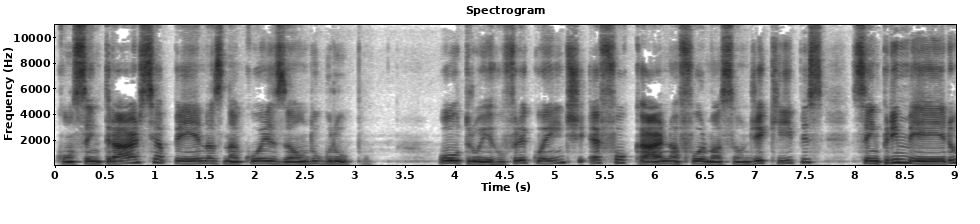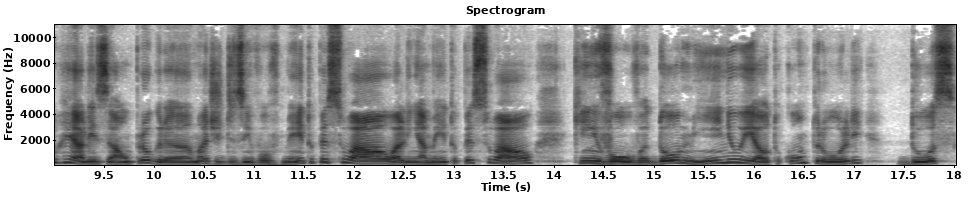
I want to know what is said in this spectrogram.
Concentrar-se apenas na coesão do grupo. Outro erro frequente é focar na formação de equipes sem primeiro realizar um programa de desenvolvimento pessoal, alinhamento pessoal, que envolva domínio e autocontrole dos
